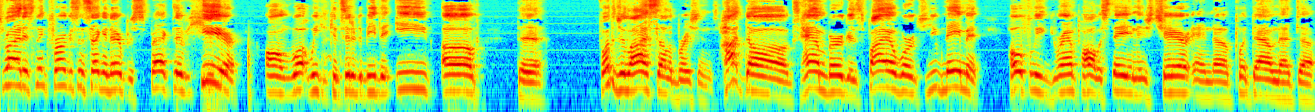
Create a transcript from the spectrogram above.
That's right. It's Nick Ferguson, secondary perspective here on what we can consider to be the eve of the Fourth of July celebrations. Hot dogs, hamburgers, fireworks, you name it. Hopefully, Grandpa will stay in his chair and uh, put down that uh,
